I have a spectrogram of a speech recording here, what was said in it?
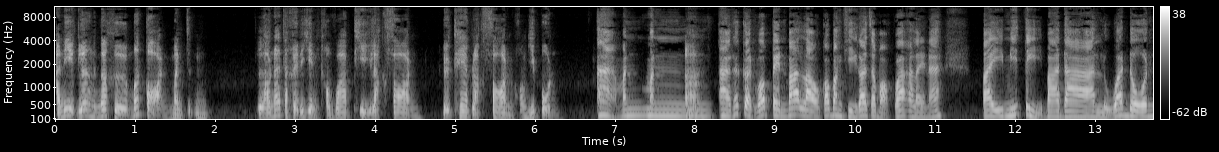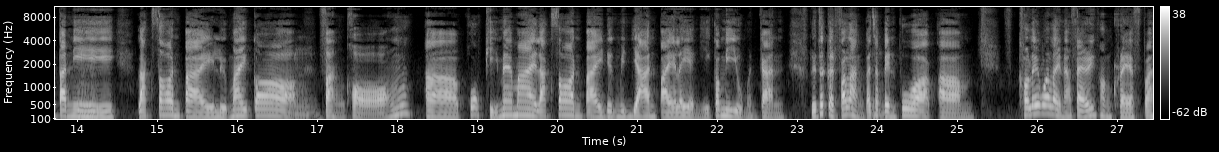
อันนี้อีกเรื่องหนึ่งก็คือเมื่อก่อนมันเราน่าจะเคยได้ยินคำว่าผีลักซ่อน หรือเทพลักซ่อนของญี่ปุ่น อ่ามันมันอ่าอ่าถ้าเกิดว่าเป็นบ้านเราก็บางทีก็จะบอกว่าอะไรนะ ไปมิติบาดาลหรือว่าโดนตานีลักซ่อนไปหรือไม่ก็อืมฝั่งของอ่าพวกผีแม่ไม้ลักซ่อนไปดึงวิญญาณไปอะไรอย่างนี้ก็มีอยู่เหมือนกัน หรือถ้าเกิดฝรั่งก็จะเป็นพวกอ่า เขาเรียกว่าอะไรนะ fairy conclave ป่ะ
